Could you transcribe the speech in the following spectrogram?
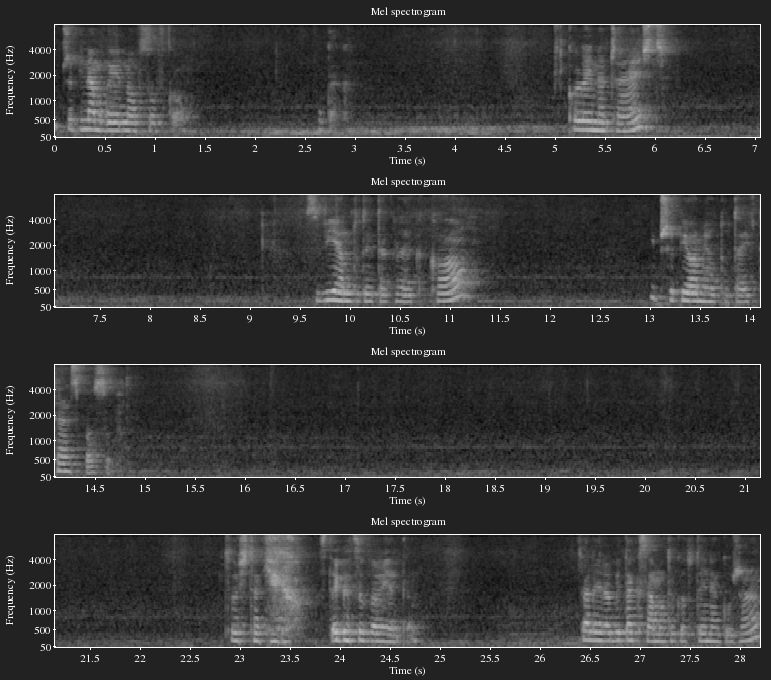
I przypinam go jedną wsówką. O tak. Kolejna część. Zwijam tutaj tak lekko i przypięłam ją tutaj w ten sposób. Coś takiego, z tego co pamiętam. Dalej robię tak samo, tylko tutaj na górze.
